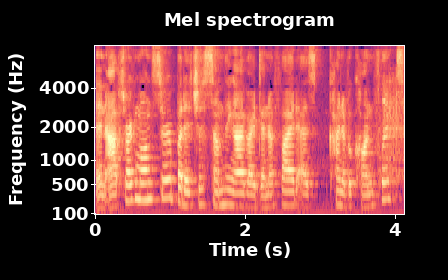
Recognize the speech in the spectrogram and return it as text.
an abstract monster, but it's just something I've identified as kind of a conflict.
